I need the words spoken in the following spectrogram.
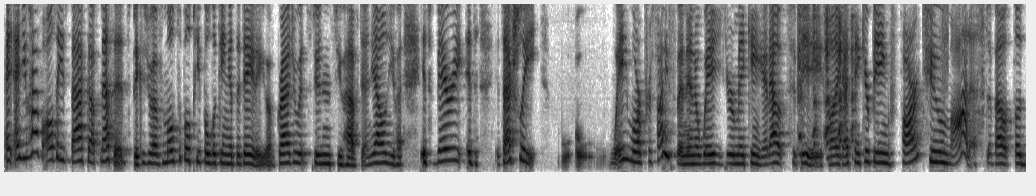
and, and you have all these backup methods because you have multiple people looking at the data. You have graduate students, you have Danielle. You have it's very it's it's actually way more precise than in a way you're making it out to be. So like I think you're being far too modest about the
